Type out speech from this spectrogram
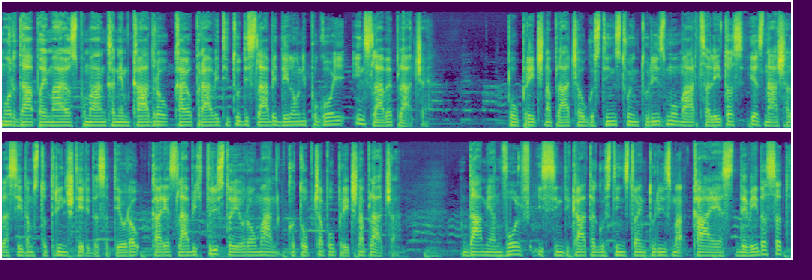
Morda pa imajo s pomankanjem kadrov kaj opraviti tudi slabi delovni pogoji in slabe plače. Povprečna plača v gostinstvu in turizmu marca letos je znašala 743 evrov, kar je slabih 300 evrov manj kot obča povprečna plača. Damjan Wolf iz sindikata gostinstva in turizma KS 90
